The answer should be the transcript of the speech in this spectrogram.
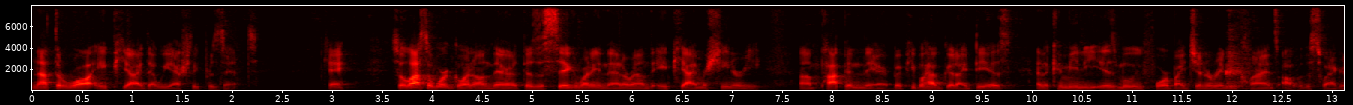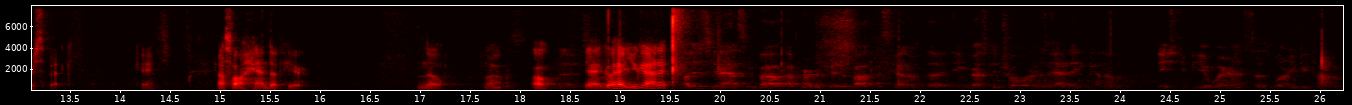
not the raw API that we actually present. Okay? So lots of work going on there. There's a SIG running that around the API machinery. Um, pop in there, but people have good ideas, and the community is moving forward by generating clients off of the Swagger spec. Okay? I saw a hand up here. No. Um, oh, yeah, go ahead. You got it. I was just gonna ask about, I've heard a bit about this kind of the ingress controllers adding kind of HTTP awareness. I was wondering if you talk about.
